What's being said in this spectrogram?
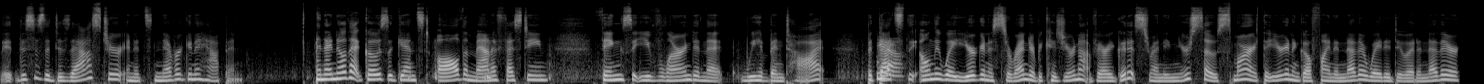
It- This is a disaster and it's never going to happen. And I know that goes against all the manifesting things that you've learned and that we have been taught, but that's Yeah. the only way you're going to surrender because you're not very good at surrendering. You're so smart that you're going to go find another way to do it, another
